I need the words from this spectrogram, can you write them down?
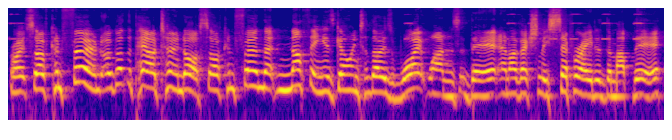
Right, so I've confirmed, I've got the power turned off, so I've confirmed that nothing is going to those white ones there, and I've actually separated them up there,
